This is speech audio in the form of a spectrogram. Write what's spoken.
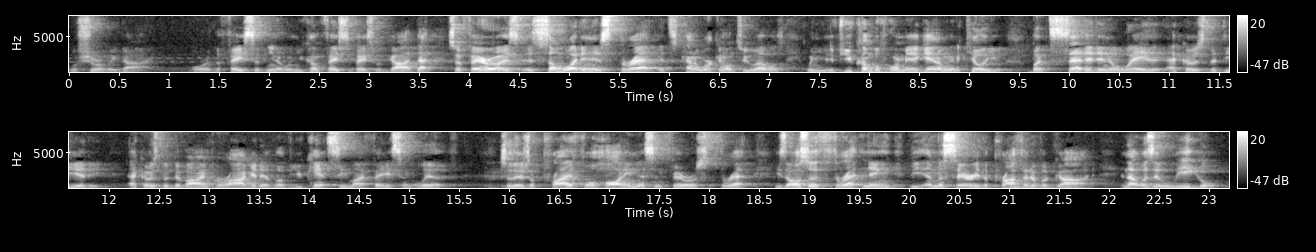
will surely die. Or the face of, you know, when you come face to face with God. That, so Pharaoh is, is somewhat in his threat. It's kind of working on two levels. When you, if you come before me again, I'm going to kill you. But said it in a way that echoes the deity, echoes the divine prerogative of you can't see my face and live. So there's a prideful haughtiness in Pharaoh's threat. He's also threatening the emissary, the prophet of a god. And that was illegal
